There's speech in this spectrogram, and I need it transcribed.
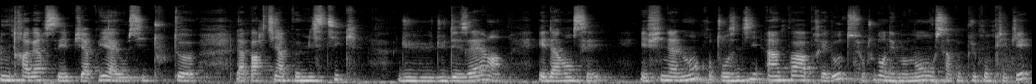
nous traverser. Puis après, il y a aussi toute euh, la partie un peu mystique du, du désert et d'avancer. Et finalement, quand on se dit un pas après l'autre, surtout dans des moments où c'est un peu plus compliqué,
